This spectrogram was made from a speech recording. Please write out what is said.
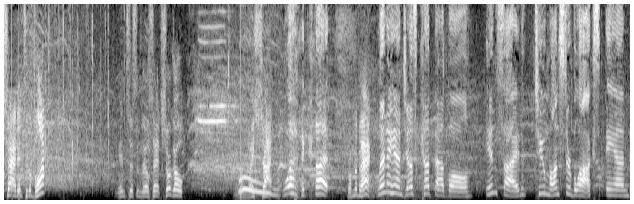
Shot into the block. In system, they'll set. She'll go. Ooh, nice shot What a cut! from the back. Linehan just cut that ball inside two monster blocks and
